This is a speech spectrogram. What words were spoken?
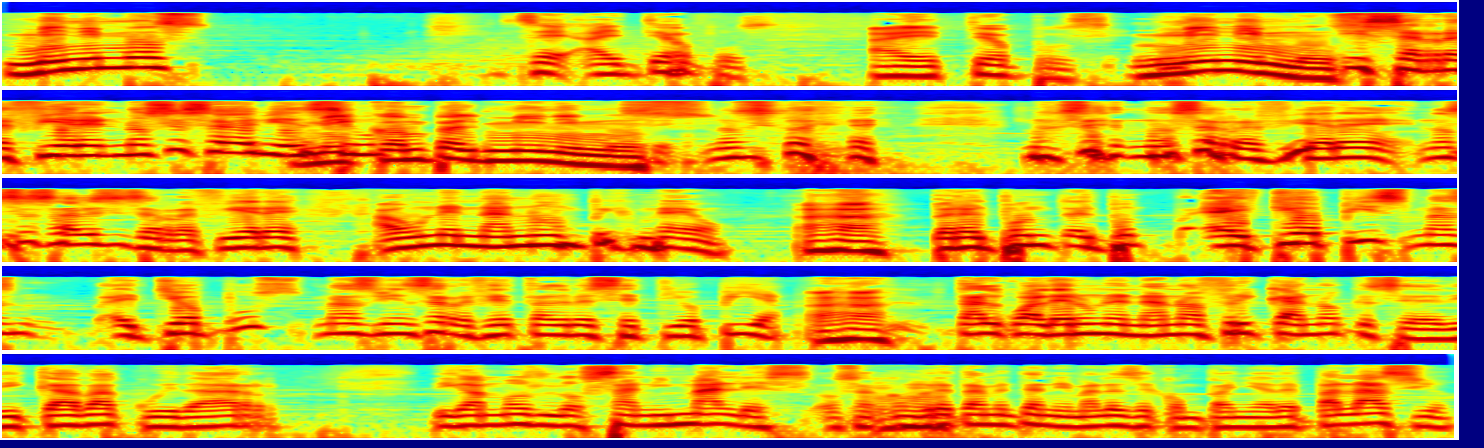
Mínimos Sí, Aetiopus. a Etiopus. Minimus. Y se refiere, no se sabe bien Mi si un- compa el Minimus. sí, no, se, no, se, no se refiere, no se sabe si se refiere a un enano o un pigmeo. Ajá, Pero el punto, el punto, Etiopis, más, Etiopus, más bien se refiere tal vez a Etiopía. ajá. Tal cual era un enano africano que se dedicaba a cuidar, digamos, los animales, o sea, concretamente animales de compañía de palacio.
